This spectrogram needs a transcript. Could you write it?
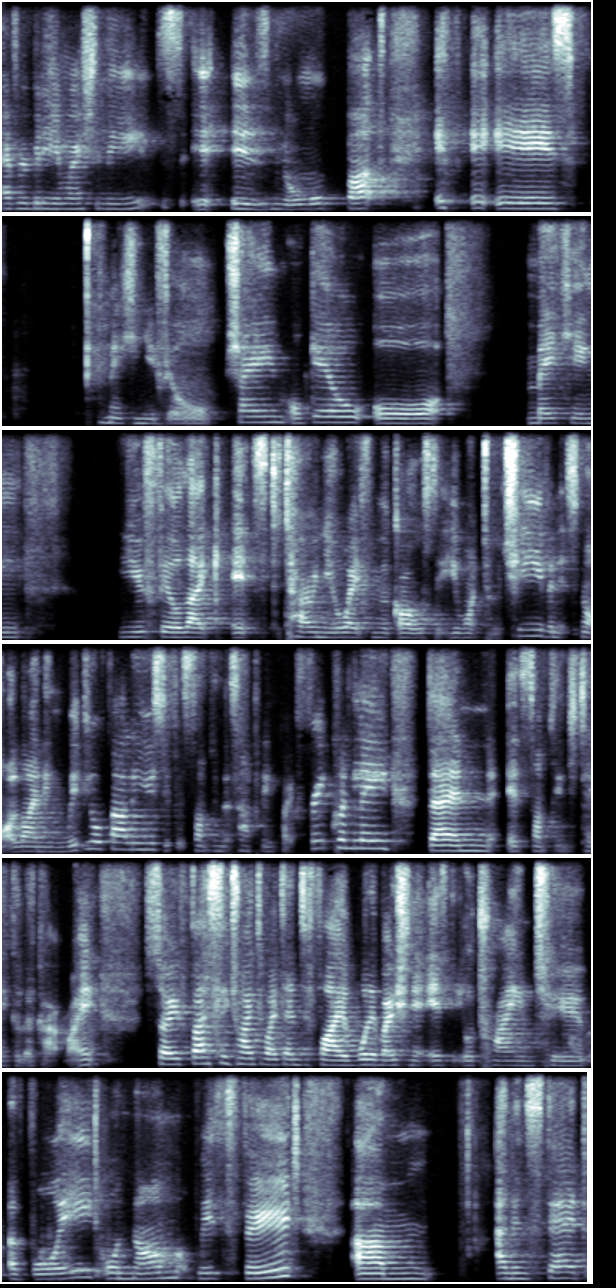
everybody emotionally eats, it is normal. But if it is making you feel shame or guilt or making you feel like it's deterring you away from the goals that you want to achieve and it's not aligning with your values, if it's something that's happening quite frequently, then it's something to take a look at, right? So, firstly, trying to identify what emotion it is that you're trying to avoid or numb with food. Um, and instead,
